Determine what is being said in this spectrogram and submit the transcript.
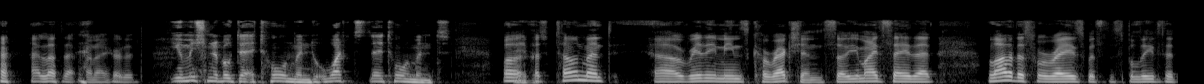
I love that when I heard it. You mentioned about the atonement. What's the atonement? Well, David? atonement uh, really means correction. So you might say that a lot of us were raised with this belief that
